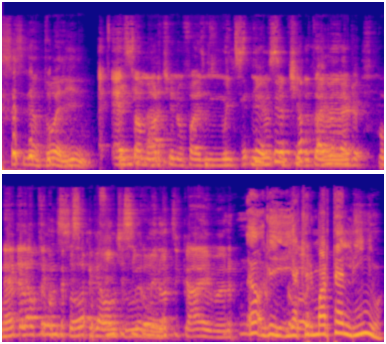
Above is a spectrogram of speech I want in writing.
se acidentou ali? Essa morte não faz muito nenhum sentido também, né? Como é que ele alcançou aquela 25 altura, né? minutos e cai, mano. Não, e, e aquele martelinho.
